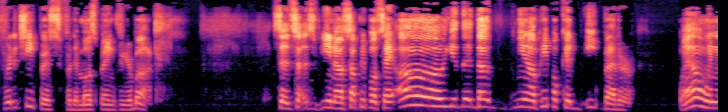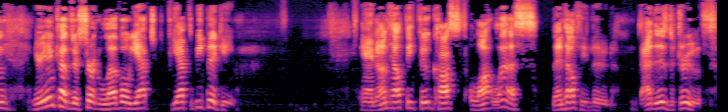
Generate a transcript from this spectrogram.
for the cheapest for the most bang for your buck. So, so you know, some people say, "Oh, the, the you know people could eat better." Well, when your income's a certain level, you have to, you have to be picky. And unhealthy food costs a lot less than healthy food. That is the truth.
